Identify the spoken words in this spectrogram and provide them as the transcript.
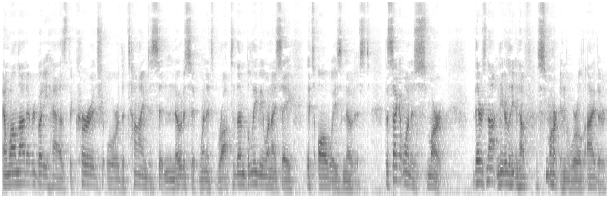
And while not everybody has the courage or the time to sit and notice it when it's brought to them, believe me when I say it's always noticed. The second one is smart there's not nearly enough smart in the world either.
